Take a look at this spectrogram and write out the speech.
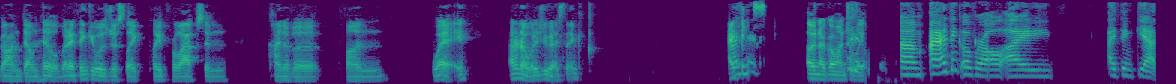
gone downhill, but I think it was just like played for laughs in kind of a fun way. I don't know. What did you guys think? I, think. Oh no, go on, Julie. Um, I, I think overall, I, I think yeah,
